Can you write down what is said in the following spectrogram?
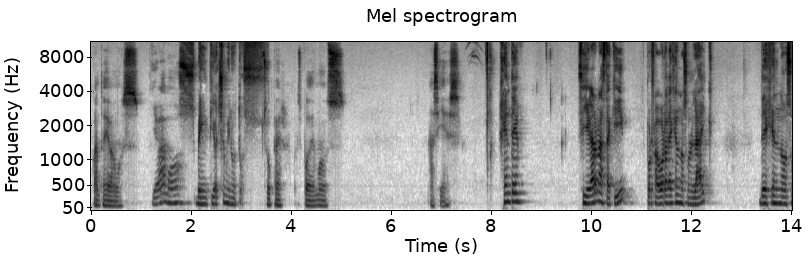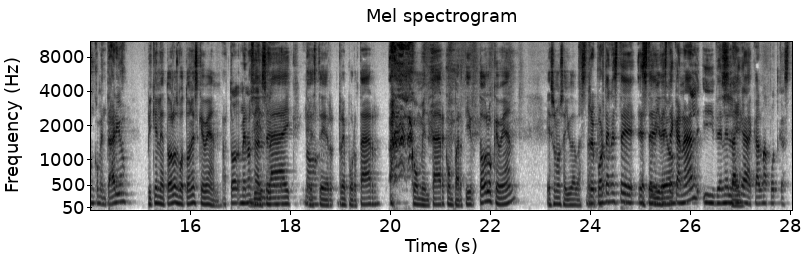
¿Cuánto llevamos? Llevamos 28 minutos. Súper. Pues podemos... Así es. Gente, si llegaron hasta aquí, por favor déjennos un like, déjennos un comentario, Píquenle a todos los botones que vean. a todo, menos al de- Dislike, No. este, reportar, comentar, compartir, todo lo que vean, eso nos ayuda bastante. Reporten este, este, Este este, video. canal y denle Sí. like a Calma Podcast.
